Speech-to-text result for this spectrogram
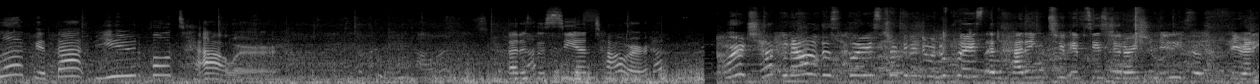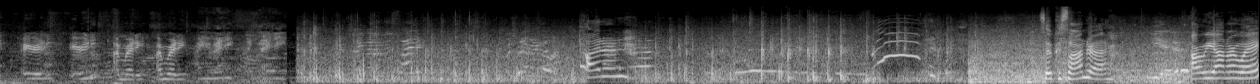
Look at that beautiful tower. That is the CN Tower. We're checking out of this place, checking into a new place, and heading to Ipsy's Generation Beauty. So, are you ready? Are you ready? Are you ready? I'm ready. I'm ready. Are you ready? I'm ready. Which are we going? I don't. So Cassandra, Yes. Are we on our way?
